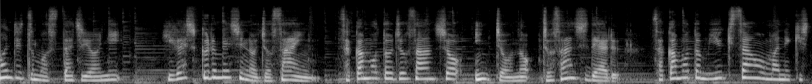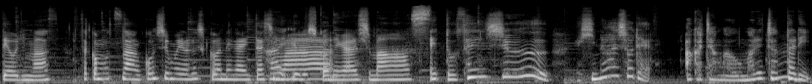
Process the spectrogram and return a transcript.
本日もスタジオに東久留米市の助産院坂本助産所院長の助産師である坂本美幸さんをお招きしております。坂本さん今週もよろしくお願いいたします、はい、よろしくお願いします。えっと先週避難所で赤ちゃんが生まれちゃったり、うん、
